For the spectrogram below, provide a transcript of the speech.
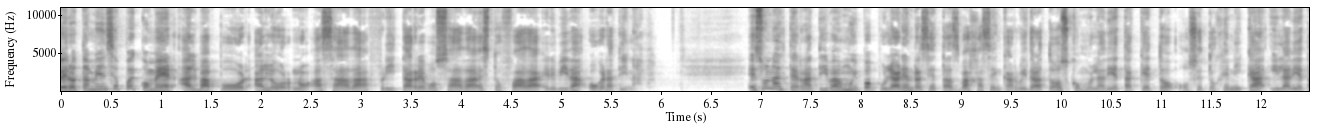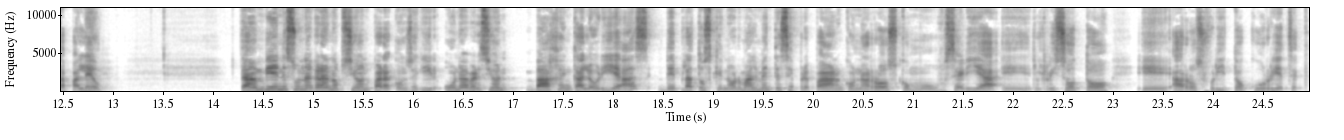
pero también se puede comer al vapor, al horno, asada, frita, rebozada, estofada, hervida o gratinada. Es una alternativa muy popular en recetas bajas en carbohidratos como la dieta keto o cetogénica y la dieta paleo. También es una gran opción para conseguir una versión baja en calorías de platos que normalmente se preparan con arroz como sería eh, el risotto, eh, arroz frito, curry, etc.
